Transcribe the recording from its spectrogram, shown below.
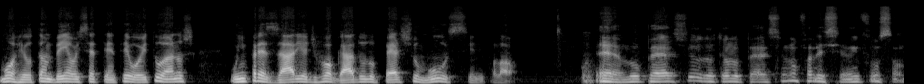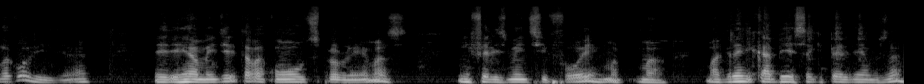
Morreu também aos 78 anos o empresário e advogado Lupércio Mussi, Nicolau. É, Lupércio, o doutor Lupércio não faleceu em função da Covid, né? Ele realmente estava com outros problemas, infelizmente se foi, uma, uma, uma, grande cabeça que perdemos, né?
